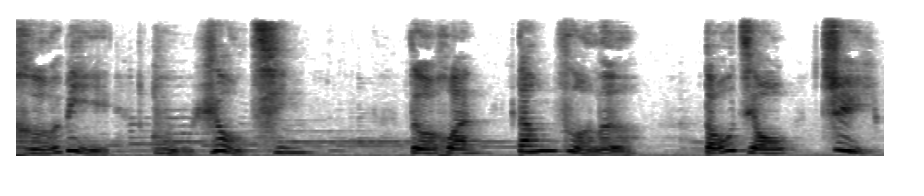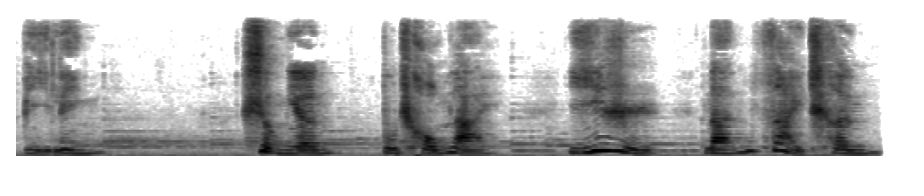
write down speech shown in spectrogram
何必骨肉亲？得欢当作乐，斗酒俱比邻。盛年不重来，一日难再晨。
